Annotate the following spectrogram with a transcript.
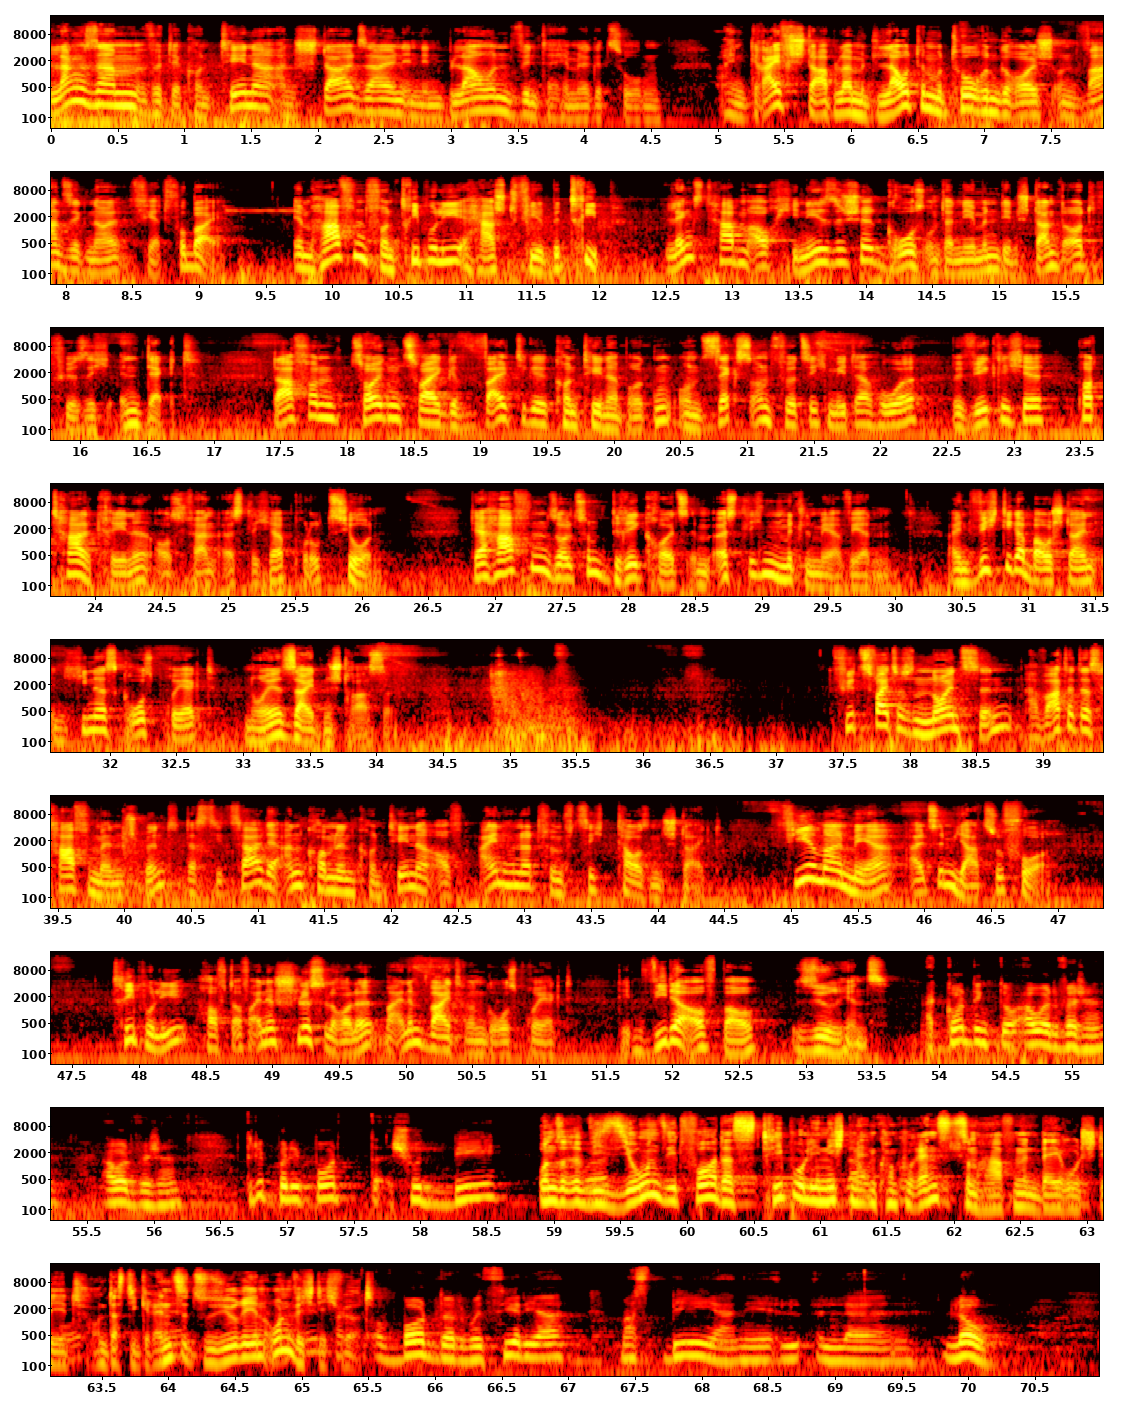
Langsam wird der Container an Stahlseilen in den blauen Winterhimmel gezogen. Ein Greifstapler mit lautem Motorengeräusch und Warnsignal fährt vorbei. Im Hafen von Tripoli herrscht viel Betrieb. Längst haben auch chinesische Großunternehmen den Standort für sich entdeckt. Davon zeugen zwei gewaltige Containerbrücken und 46 Meter hohe bewegliche Portalkräne aus fernöstlicher Produktion. Der Hafen soll zum Drehkreuz im östlichen Mittelmeer werden. Ein wichtiger Baustein in Chinas Großprojekt Neue Seidenstraße. Für 2019 erwartet das Hafenmanagement, dass die Zahl der ankommenden Container auf 150.000 steigt. Viermal mehr als im Jahr zuvor. Tripoli hofft auf eine Schlüsselrolle bei einem weiteren Großprojekt, dem Wiederaufbau Syriens. According to our vision, our vision, Tripoli port should be Unsere Vision sieht vor, dass Tripoli nicht mehr in Konkurrenz zum Hafen in Beirut steht und dass die Grenze zu Syrien unwichtig wird.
